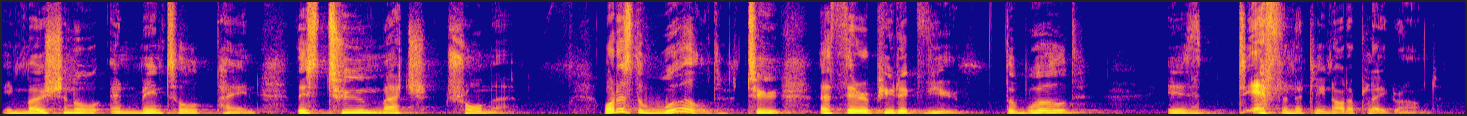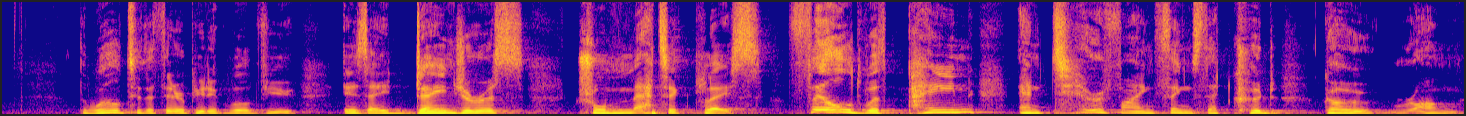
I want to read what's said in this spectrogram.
emotional and mental pain. There's too much trauma. What is the world to a therapeutic view? The world is definitely not a playground. The world to the therapeutic worldview is a dangerous, traumatic place filled with pain and terrifying things that could go wrong.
